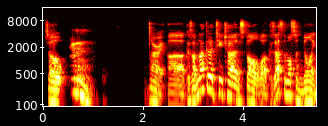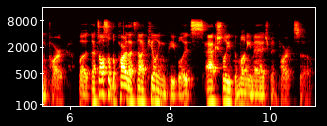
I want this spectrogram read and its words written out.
So, all right, because uh, I'm not gonna teach how to install a well, because that's the most annoying part. But that's also the part that's not killing people. It's actually the money management part. So,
